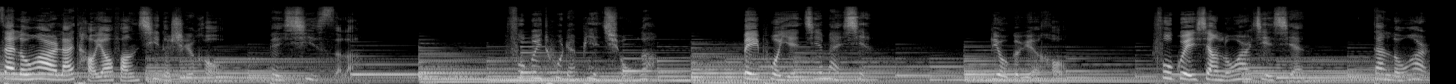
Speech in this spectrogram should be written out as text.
在龙二来讨要房契的时候，被气死了。富贵突然变穷了，被迫沿街卖线。六个月后，富贵向龙二借钱，但龙二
